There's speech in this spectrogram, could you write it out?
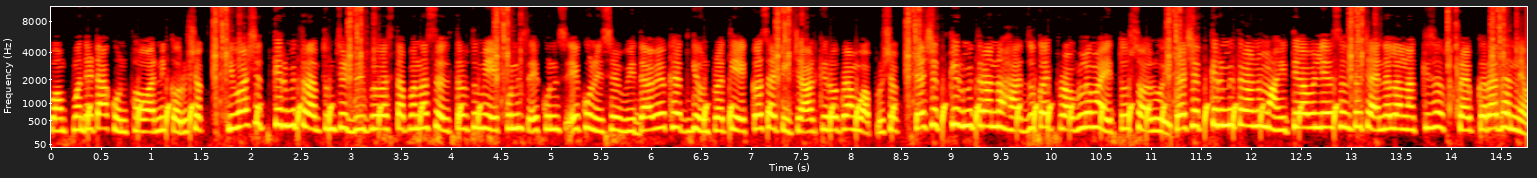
पंपमध्ये टाकून फवारणी करू शकता. किंवा शेतकरी मित्रांनो तुमचे ड्रीप व्यवस्थापन असेल तर तुम्ही एकोणीस एकोणीस एकोणीस हे विद्राव्य खत घेऊन प्रति एकरसाठी चार किलोग्राम वापरू शकता. त्या शेतकरी मित्रांनो हा जो काही प्रॉब्लेम आहे तो सॉल्व्ह होईल. त्या शेतकरी मित्रांनो माहिती आवडली असेल तर चॅनलला नक्की सबस्क्राईब करा. धन्यवाद.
